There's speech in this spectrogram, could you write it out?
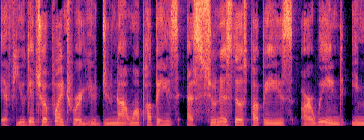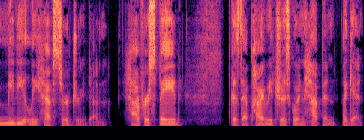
if you get to a point where you do not want puppies, as soon as those puppies are weaned, immediately have surgery done. Have her spayed because that pyometra is going to happen again.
